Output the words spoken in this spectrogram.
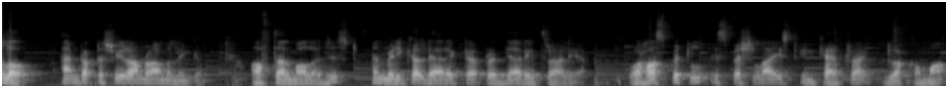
Hello, I'm Dr. Sriram Ramalingam, ophthalmologist and medical director Pradnya Nethralaya. Our hospital is specialized in cataract, glaucoma,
